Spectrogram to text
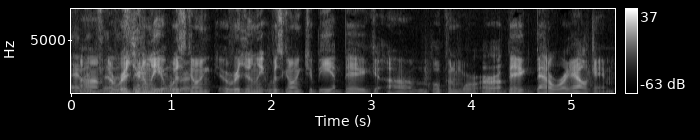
And um, originally it was going originally it was going to be a big um, open war or a big battle royale game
